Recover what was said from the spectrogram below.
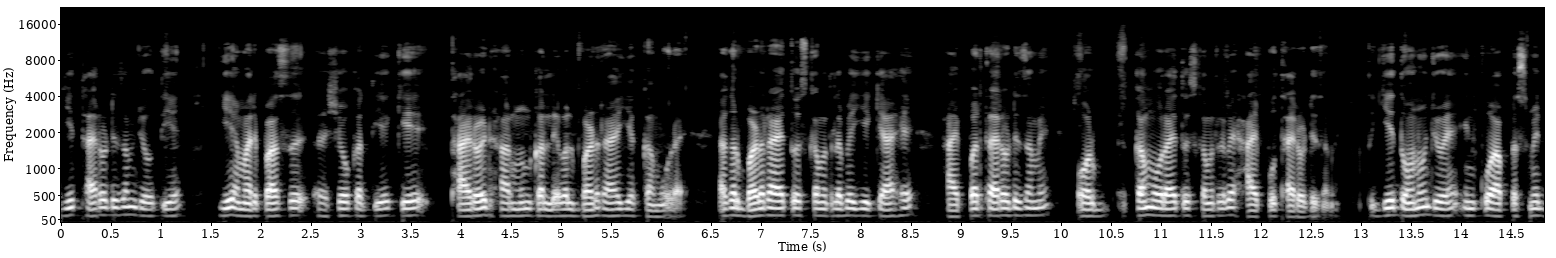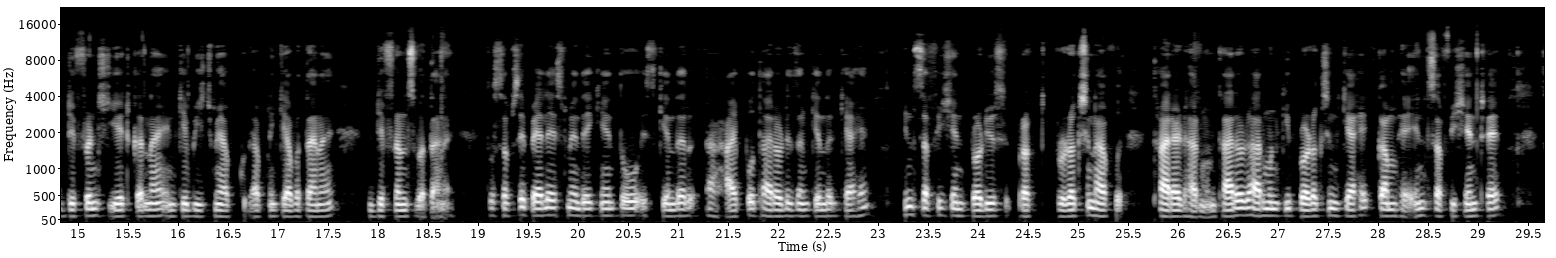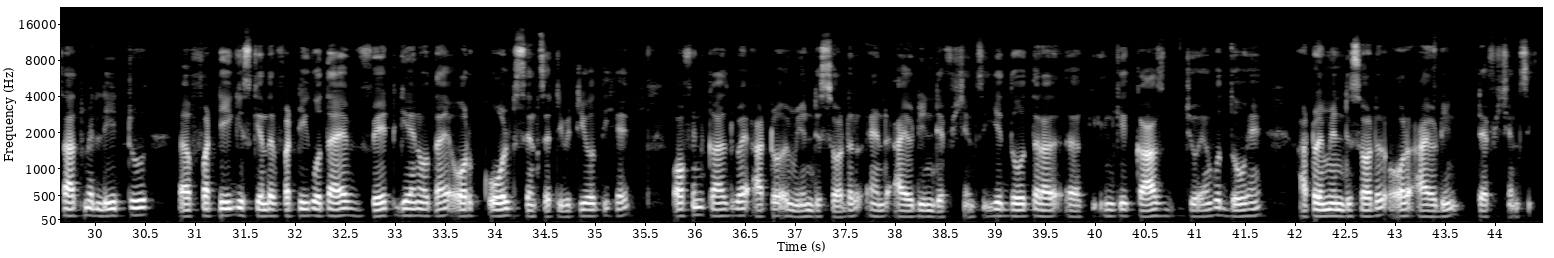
ये थायरोडिज़म जो होती है, ये हमारे पास शो करती है कि थायराइड हार्मोन का लेवल बढ़ रहा है या कम हो रहा है। अगर बढ़ रहा है तो इसका मतलब है ये क्या है हाइपरथायरोडिज्म है और कम हो रहा है तो इसका मतलब है हाइपोथायरोडिज्म है। तो ये दोनों जो है, इनको आपस में डिफ्रेंशिएट करना है, इनके बीच में आपको, आपने क्या बताना है? डिफरेंस बताना है। तो सबसे पहले इसमें देखें तो इसके अंदर हाइपोथायरोडिज्म के अंदर क्या है? Insufficient produce production of thyroid hormone thyroid hormone की प्रोडक्शन क्या है? कम है इनसफिशियंट है। साथ में लीड टू फटीग इसके अंदर फटीक होता है वेट गेन होता है और कोल्ड सेंसिटिविटी होती है often caused by autoimmune disorder and iodine deficiency ये दो तरह इनके काज जो हैं, वो दो हैं ऑटो इम्यून डिसऑर्डर और आयोडीन डेफिशिएंसी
